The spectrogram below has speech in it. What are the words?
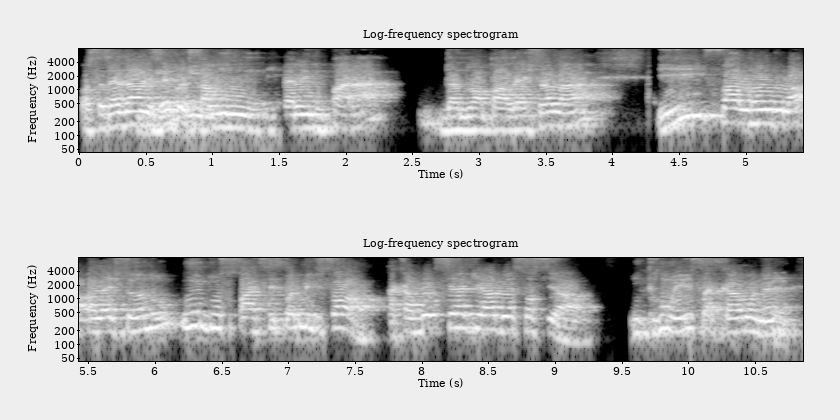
Posso até dar um exemplo, eu estava em Belém do Pará, dando uma palestra lá, e falando lá, palestrando, um dos participantes me disse, ó, oh, acabou de ser adiado a social. Então isso acaba, né,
